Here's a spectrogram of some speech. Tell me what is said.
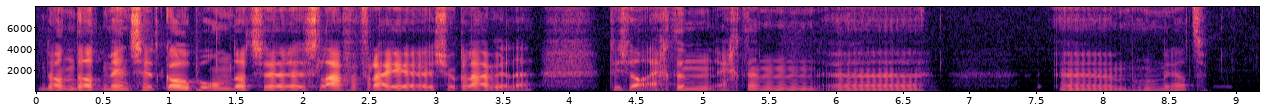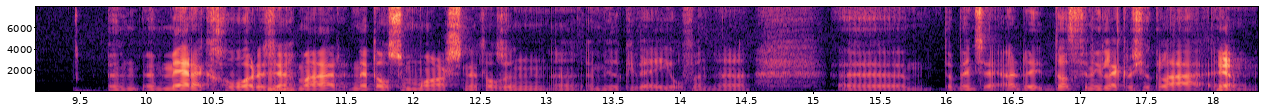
Dan dat mensen het kopen omdat ze slavenvrije chocola willen. Het is wel echt een, echt een eh, ehm, hoe noem je dat? Een, een merk geworden, zeg Mhm. maar. Net als een Mars, net als een, eh, een Milky Way of een... ehm, dat mensen, dat vind ik lekkere chocola. En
